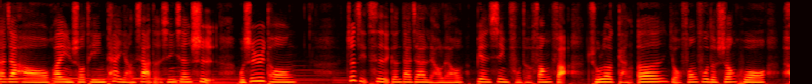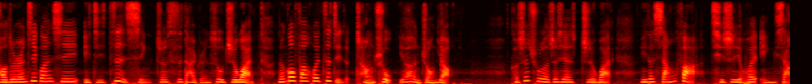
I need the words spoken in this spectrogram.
大家好，欢迎收听太阳下的新鲜事，我是玉彤。这几次跟大家聊聊变幸福的方法，除了感恩、有丰富的生活、好的人际关系以及自省这四大元素之外，能够发挥自己的长处也很重要。可是除了这些之外，你的想法其实也会影响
